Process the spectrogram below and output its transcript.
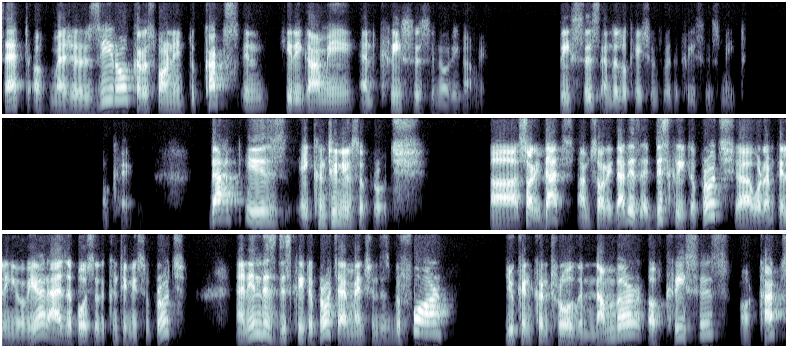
set of measures zero corresponding to cuts in kirigami and creases in origami. Creases and the locations where the creases meet. Okay. That is a continuous approach. Uh, sorry, that's, I'm sorry, that is a discrete approach, uh, what I'm telling you over here, as opposed to the continuous approach. And in this discrete approach, I mentioned this before, you can control the number of creases or cuts.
